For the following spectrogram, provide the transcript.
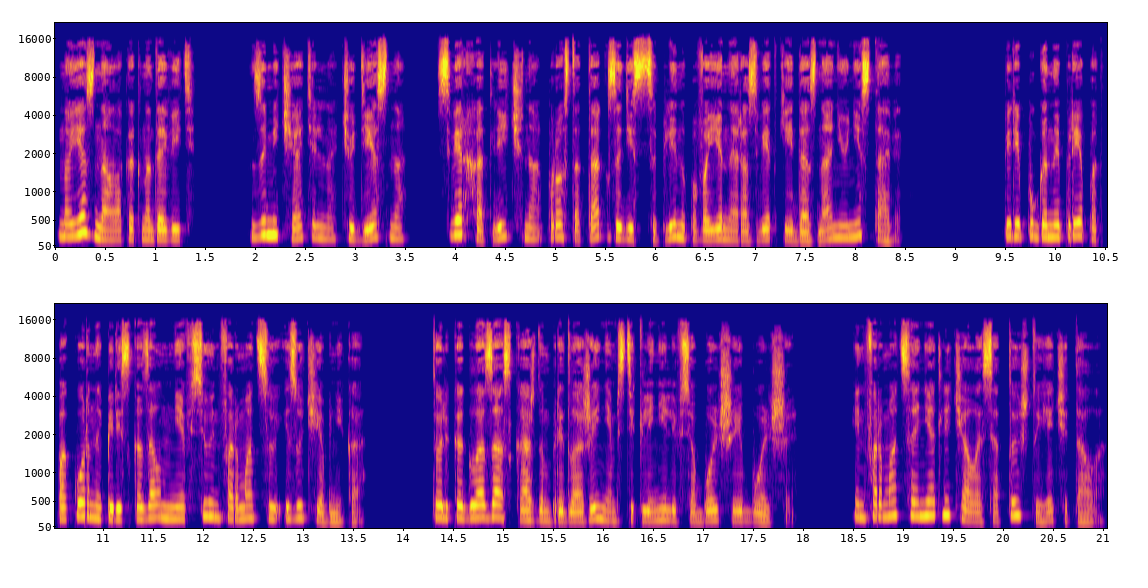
Но я знала, как надавить. Замечательно, чудесно, сверхотлично, просто так за дисциплину по военной разведке и дознанию не ставят. Перепуганный препод покорно пересказал мне всю информацию из учебника. Только глаза с каждым предложением стекленели все больше и больше. Информация не отличалась от той, что я читала.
